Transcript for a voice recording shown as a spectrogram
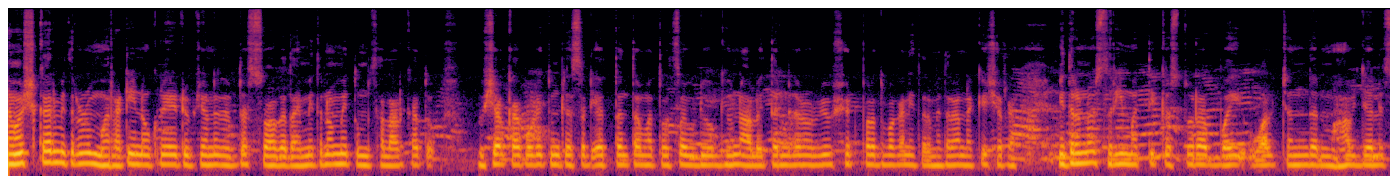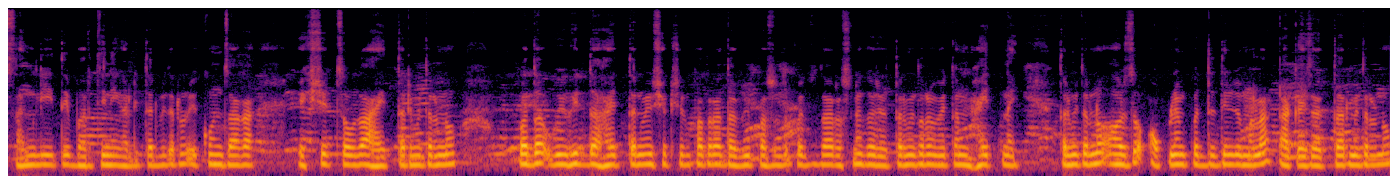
नमस्कार मित्रांनो मराठी नोकरी यूट्यूब चॅनल तुमचं स्वागत आहे. मित्रांनो मी तुमचा लाडका तो विशाल काकोडे. तुमच्यासाठी अत्यंत महत्त्वाचा व्हिडिओ घेऊन आलो आहे तर मित्रांनो व्हिडिओ शेट परत बघा नाही तर मित्रांनो नक्की शेअर करा. मित्रांनो श्रीमती कस्तुराबाई वालचंदन महाविद्यालय सांगली इथे भरती निघाली. तर मित्रांनो एकूण जागा एकशे चौदा आहेत. तर मित्रांनो पद विविध आहेत. तर मी शिक्षण पात्र दहावीपासून तर पदवीदार असणं गरजेचं तर मित्रांनो वेतन माहीत नाही. तर मित्रांनो अर्ज ऑफलाईन पद्धतीने तुम्हाला टाकायचा आहे. तर मित्रांनो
